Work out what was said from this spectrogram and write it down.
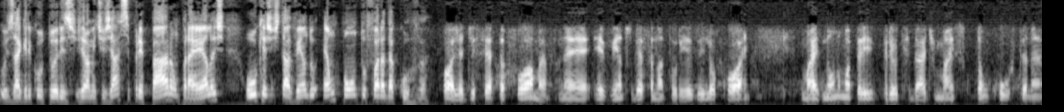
os, agricultores geralmente já se preparam para elas, ou o que a gente está vendo é um ponto fora da curva? Olha, de certa forma, né, eventos dessa natureza ele ocorrem, mas não numa periodicidade mais tão curta, né?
